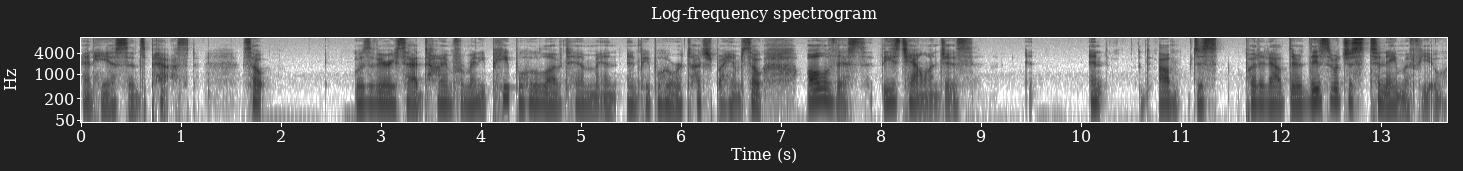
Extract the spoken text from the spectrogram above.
and he has since passed. So it was a very sad time for many people who loved him and, and people who were touched by him. So, all of this, these challenges, and I'll just put it out there. These were just to name a few.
